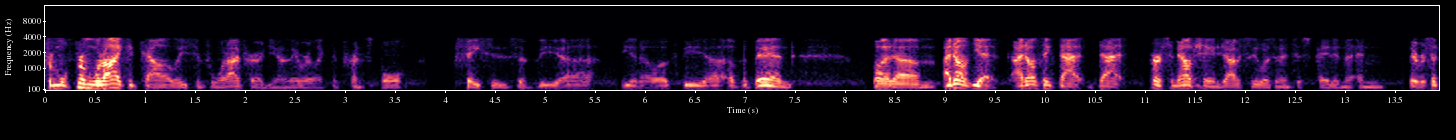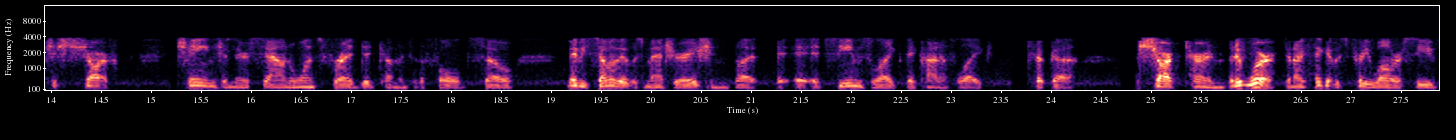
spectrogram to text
from from what I could tell, at least, and from what I've heard, you know, they were like the principal faces of the uh you know of the uh, of the band. But um I don't yeah, I don't think that that personnel change obviously wasn't anticipated and, and there was such a sharp change in their sound once Fred did come into the fold. So maybe some of it was maturation, but it, it seems like they kind of like took a sharp turn, but it worked, and I think it was pretty well received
